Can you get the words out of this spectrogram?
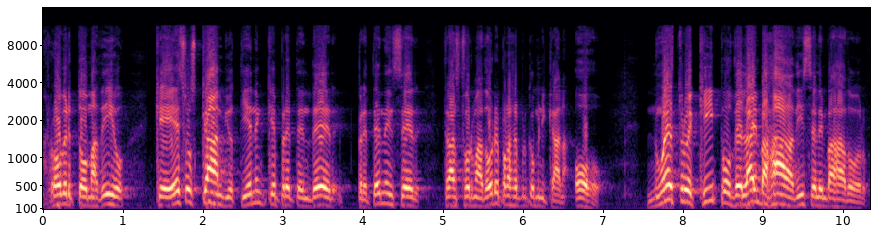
Robert Thomas, dijo que esos cambios tienen que pretender, pretenden ser transformadores para la República Dominicana. Ojo, nuestro equipo de la embajada, dice el embajador,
